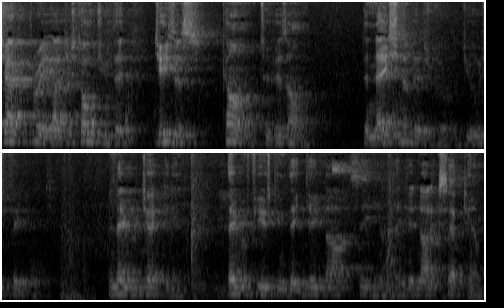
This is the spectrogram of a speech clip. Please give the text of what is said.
chapter 3. I just told you that Jesus come to his own the nation of Israel, the Jewish people, and they rejected him. They refused him. They did not see him. They did not accept him.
